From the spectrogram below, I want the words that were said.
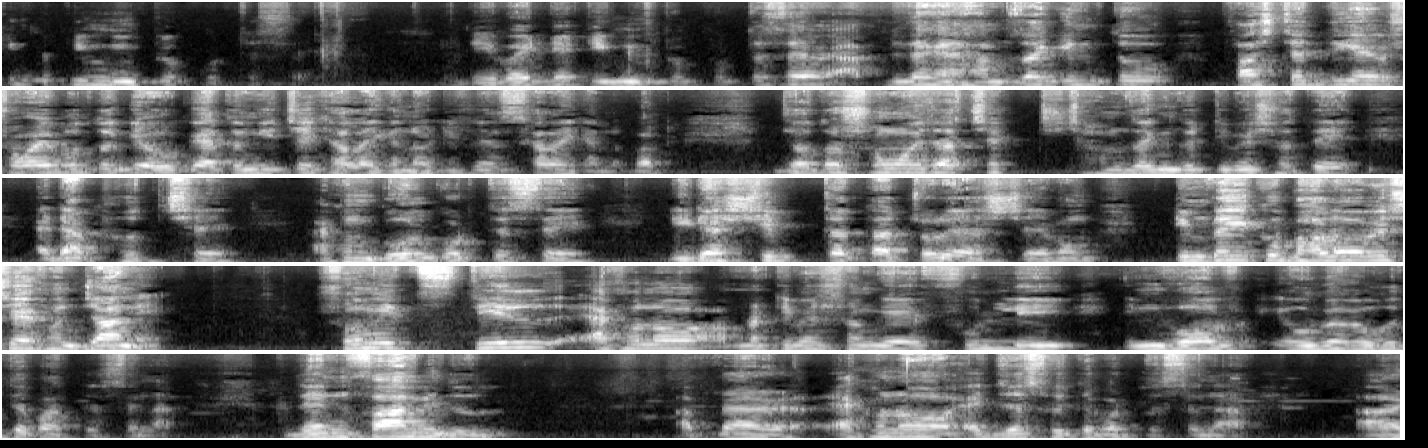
কিন্তু টিম ইমপ্রুভ করতেছে। Day by day team improve করতেছে। আপনি দেখেন, হামজা কিন্তু ফার্স্টের দিকে সবাই বলতো কি ওকে এত নিচে খেলায় কেন ডিফেন্স খেলায় কেন? বাট যত সময় যাচ্ছে, হামজা কিন্তু টিমের সাথে অ্যাডাপ্ট হচ্ছে, এখন গোল করতেছে লিডারশিপটা তার চলে আসছে এবং টিমটাকে খুব ভালোভাবে সে এখন জানে। সমিত স্টিল এখনও আপনার টিমের সঙ্গে ফুললি ইনভলভ ওইভাবে হতে পারতেছে না। দেন ফাহমিদুল আপনার এখনও অ্যাডজাস্ট হইতে পারতেছে না। আর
